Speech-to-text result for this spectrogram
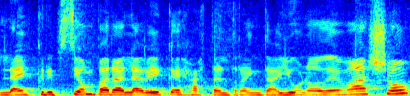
La inscripción para la beca es hasta el 31 de mayo.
